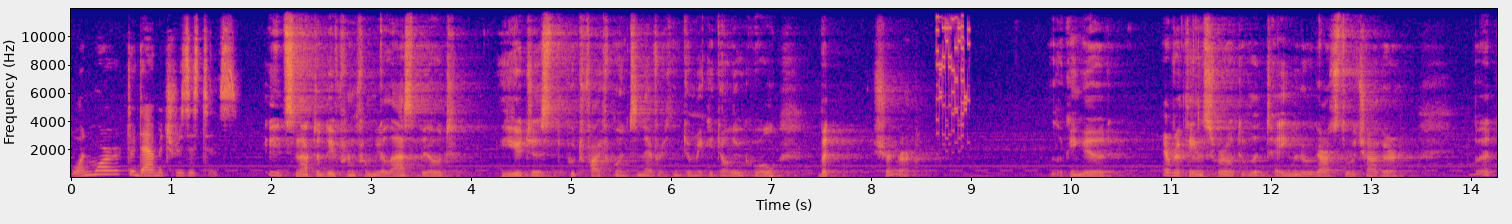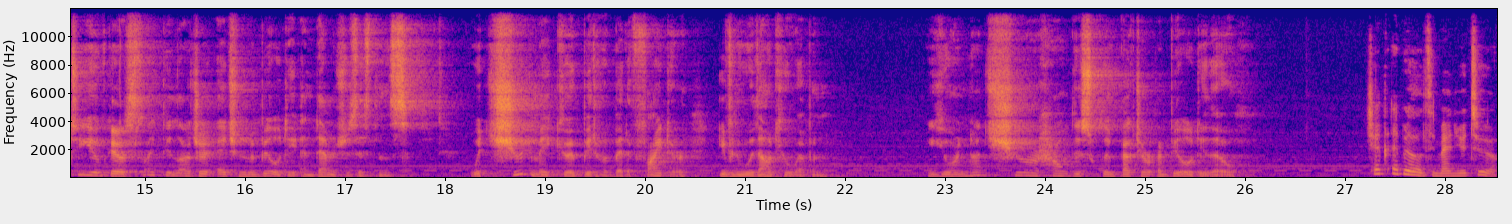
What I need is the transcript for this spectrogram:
1 more to damage resistance. It's not too different from your last build. You just put 5 points in everything to make it all equal, but sure. Looking good. Everything is relatively tame in regards to each other, but you've got a slightly larger edge in mobility and damage resistance, which should make you a bit of a better fighter even without your weapon. You're not sure how this will impact your ability though. Check ability menu too,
